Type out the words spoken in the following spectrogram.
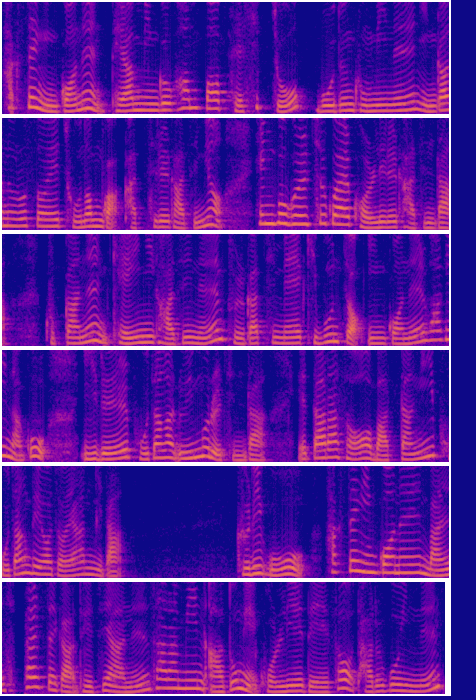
학생 인권은 대한민국 헌법 제10조 모든 국민은 인간으로서의 존엄과 가치를 가지며 행복을 추구할 권리를 가진다. 국가는 개인이 가지는 불가침의 기본적 인권을 확인하고 이를 보장할 의무를 진다에 따라서 마땅히 보장되어져야 합니다. 그리고 학생 인권은 만 18세가 되지 않은 사람인 아동의 권리에 대해서 다루고 있는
